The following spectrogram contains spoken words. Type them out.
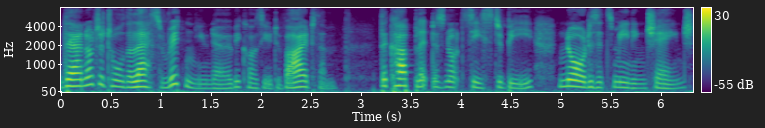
They are not at all the less written, you know, because you divide them. The couplet does not cease to be, nor does its meaning change.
